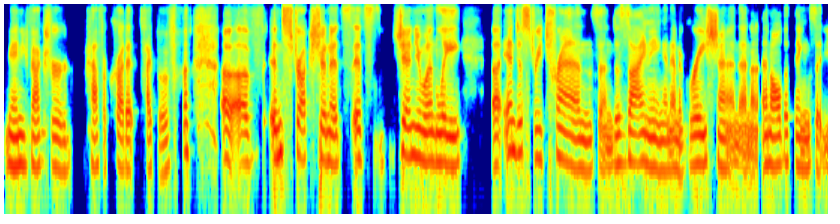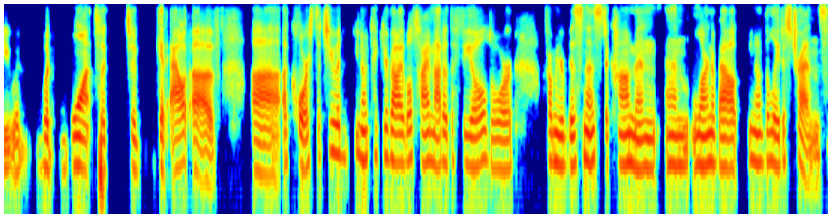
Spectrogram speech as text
manufactured half a credit type of of instruction. It's it's genuinely uh, industry trends and designing and integration and and all the things that you would would want to to get out of uh, a course that you would you know take your valuable time out of the field or from your business to come and and learn about you know the latest trends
